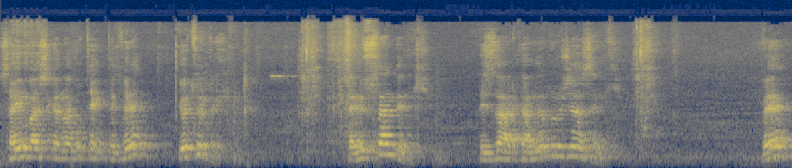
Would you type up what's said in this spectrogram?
Sayın Başkan'a bu teklifi götürdük. Sen üstlen dedik. Biz de arkanda duracağız dedik. Ve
